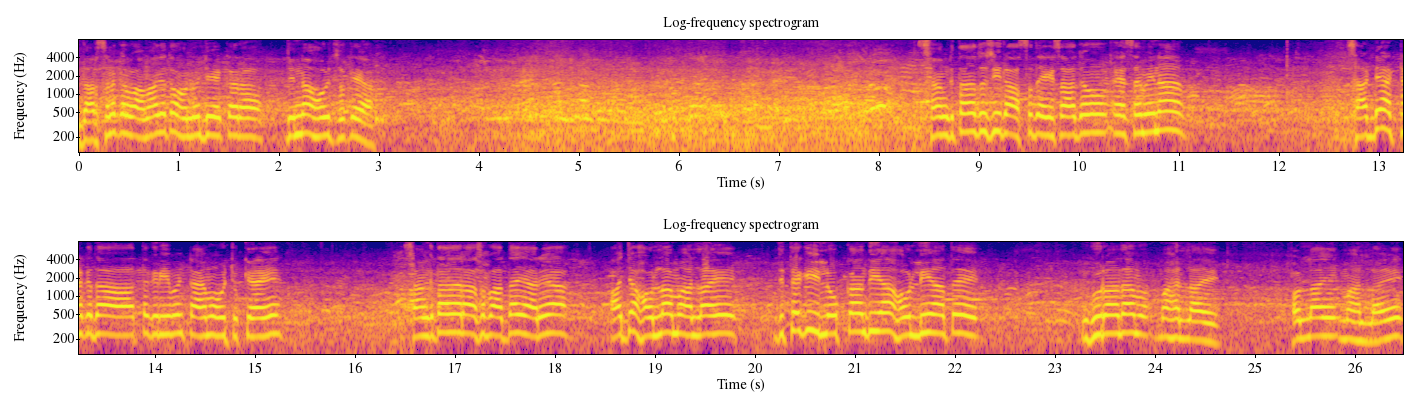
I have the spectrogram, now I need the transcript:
ਦਰਸ਼ਨ ਕਰਵਾਵਾਂਗੇ ਤੁਹਾਨੂੰ ਜੇਕਰ ਜਿੰਨਾ ਹੋ ਸਕਿਆ। ਸੰਗਤਾਂ ਤੁਸੀਂ ਰਸ ਦੇਖ ਸਕਦੇ ਹੋ, ਇਸ ਸਮੇਂ ਨਾ 8:30 ਦਾ ਤਕਰੀਬਨ ਟਾਈਮ ਹੋ ਚੁੱਕਿਆ ਏ। ਸੰਗਤਾਂ ਦਾ ਰਸ ਵੱਧਦਾ ਜਾ ਰਿਹਾ। ਅੱਜ ਹੌਲਾ ਮਹੱਲਾ ਏ, ਜਿੱਥੇ ਕਿ ਲੋਕਾਂ ਦੀਆਂ ਹੋਲੀਆਂ ਤੇ ਗੁਰਾਂ ਦਾ ਮ- ਮਹੱਲਾ ਏ, ਹੌਲਾ ਏ, ਮਹੱਲਾ ਏ।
